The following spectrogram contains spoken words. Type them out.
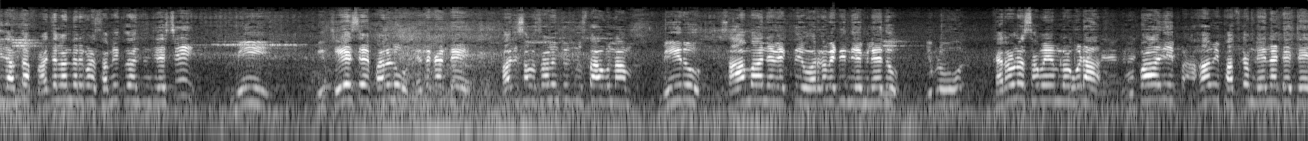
ఇదంతా ప్రజలందరూ కూడా సమీకృతం చేసి మీ మీరు చేసే పనులు ఎందుకంటే పది సంవత్సరాల నుంచి చూస్తా ఉన్నాం. మీరు సామాన్య వ్యక్తి ఒరగబెట్టింది ఏమీ లేదు. ఇప్పుడు కరోనా సమయంలో కూడా ఉపాధి హామీ పథకం లేనట్టయితే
